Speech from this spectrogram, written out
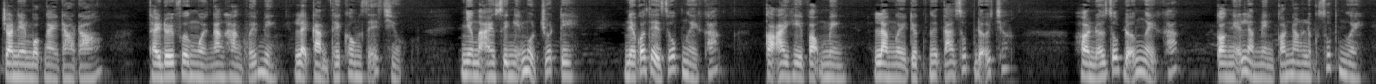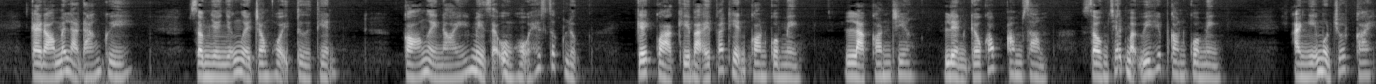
Cho nên một ngày nào đó, thấy đối phương ngồi ngang hàng với mình lại cảm thấy không dễ chịu. Nhưng mà anh suy nghĩ một chút đi. Nếu có thể giúp người khác, có ai hy vọng mình là người được người ta giúp đỡ chứ? Hơn nữa giúp đỡ người khác, có nghĩa là mình có năng lực giúp người. Cái đó mới là đáng quý. Giống như những người trong hội từ thiện. Có người nói mình sẽ ủng hộ hết sức lực. Kết quả khi bà ấy phát hiện con của mình là con riêng, liền kêu khóc om sòm, sống chết mà uy hiếp con của mình. Anh nghĩ một chút coi,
